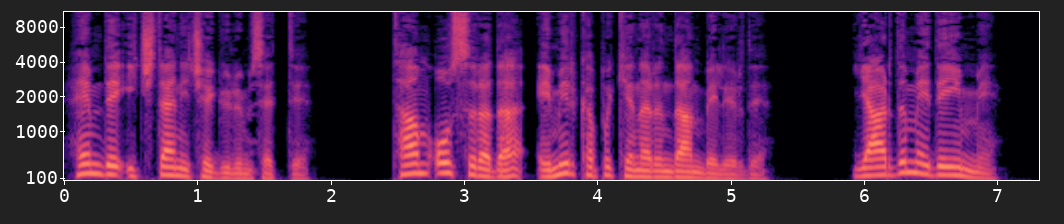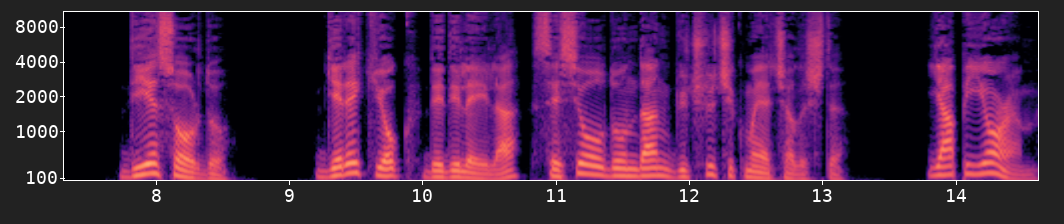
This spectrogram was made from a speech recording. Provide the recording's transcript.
hem de içten içe gülümsetti. Tam o sırada Emir kapı kenarından belirdi. Yardım edeyim mi? diye sordu. Gerek yok, dedi Leyla, sesi olduğundan güçlü çıkmaya çalıştı. Yapıyorum.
